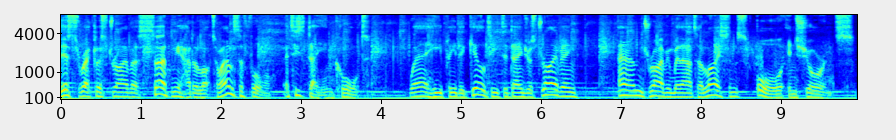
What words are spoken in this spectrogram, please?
This reckless driver certainly had a lot to answer for at his day in court, where he pleaded guilty to dangerous driving and driving without a license or insurance.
